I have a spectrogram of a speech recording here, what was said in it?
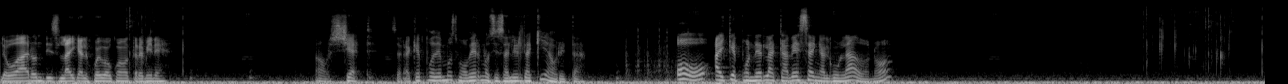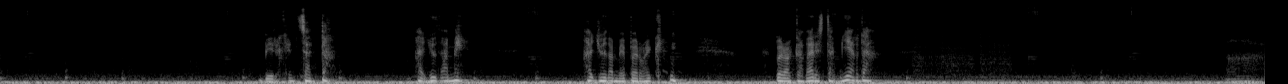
Le voy a dar un dislike al juego cuando termine. Oh, shit. ¿Será que podemos movernos y salir de aquí ahorita? O hay que poner la cabeza en algún lado, ¿no? Virgen Santa, ayúdame. Ayúdame, pero hay que... Pero acabar esta mierda. Ah.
